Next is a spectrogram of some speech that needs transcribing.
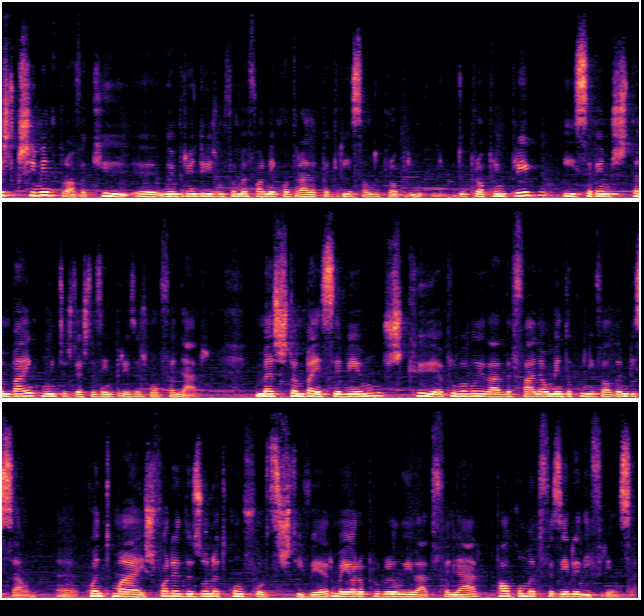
Este crescimento prova que uh, o empreendedorismo foi uma forma encontrada para a criação do próprio, do próprio emprego e sabemos também que muitas destas empresas vão falhar. Mas também sabemos que a probabilidade da falha aumenta com o nível de ambição. Uh, quanto mais fora da zona de conforto se estiver, maior a probabilidade de falhar, tal como a de fazer a diferença.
